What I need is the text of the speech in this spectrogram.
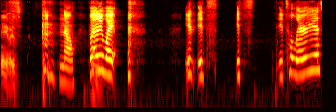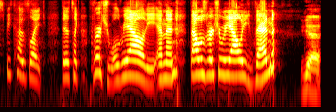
Anyways. No. But anyway, it it's it's it's hilarious because like there's like virtual reality and then that was virtual reality then. Yeah.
